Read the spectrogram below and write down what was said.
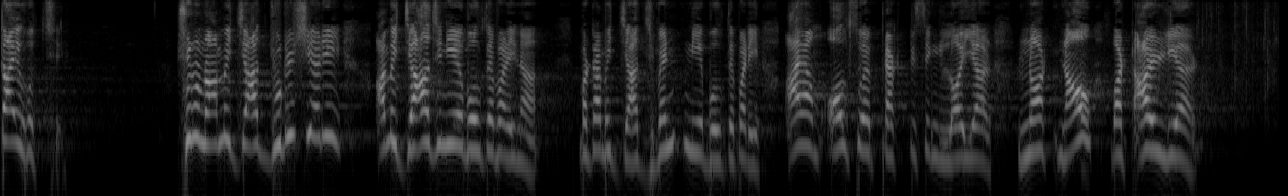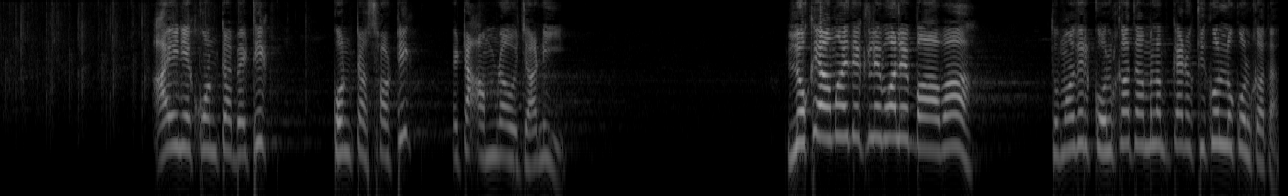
তাই হচ্ছে। শুনুন, আমি জাজ জুডিশিয়ারি আমি জাজ নিয়ে বলতে পারি না বাট আমি জাজমেন্ট নিয়ে বলতে পারি। I am also a practising lawyer not now but earlier আইনে কোনটা বেঠিক, কোনটা সঠিক, এটা আমরাও জানি। লোকে আমায় দেখলে বলে, বাবা, তোমাদের কলকাতা বললাম, কেন? কি করল কলকাতা?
